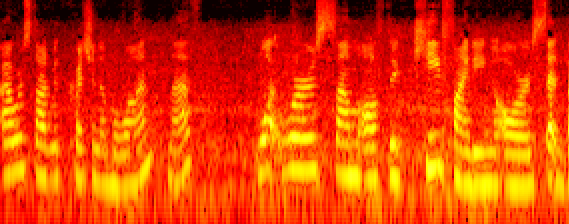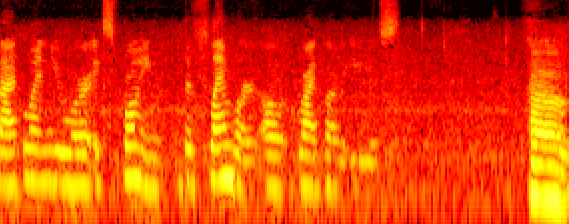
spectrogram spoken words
I will start with question number one, Matt. What were some of the key finding or setback when you were exploring the framework or library you use? Uh,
